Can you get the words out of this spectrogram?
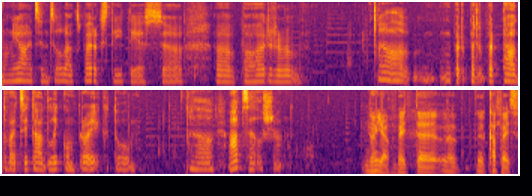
un jāaicina cilvēks parakstīties uh, uh, par uh, par, par, par tādu vai citādu likuma projektu atcelšanu. Nu jā, bet kāpēc,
